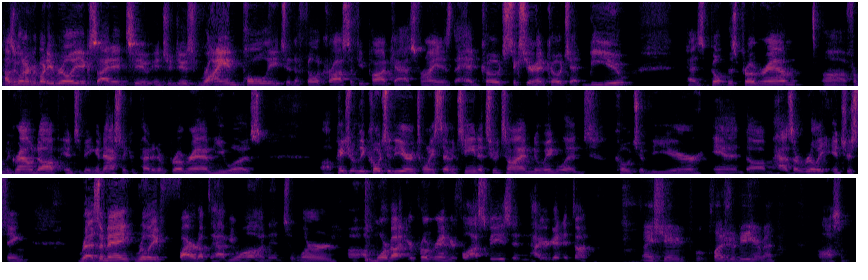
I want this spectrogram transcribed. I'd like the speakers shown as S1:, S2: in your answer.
S1: How's it going, everybody? Really excited to introduce Ryan Polley to the Philocrosophy podcast. Ryan is the head coach, six-year head coach at BU, has built this program uh, from the ground up into being a nationally competitive program. He was uh, Patriot League Coach of the Year in 2017, a two-time New England Coach of the Year, and um, has a really interesting resume. Really fired up to have you on and to learn uh, more about your program, your philosophies, and how you're getting it done.
S2: Thanks, Jamie. Pleasure to be here, man.
S1: Awesome.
